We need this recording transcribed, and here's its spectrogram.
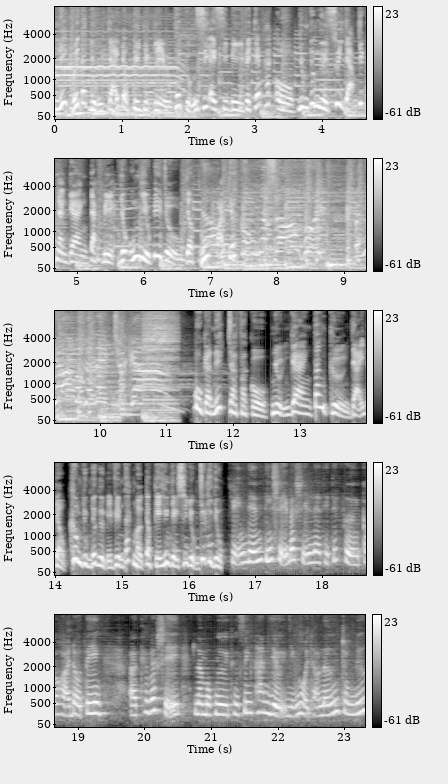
Organic với tác dụng giải độc từ dược liệu theo chuẩn CACB WHO dùng cho người suy giảm chức năng gan, đặc biệt do uống nhiều bia rượu do thuốc hóa chất. Organic Trafaco nhuận gan, tăng cường giải độc, không dùng cho người bị viêm tắc mật. Đọc kỹ hướng dẫn sử dụng trước khi dùng. Chuyển đến tiến sĩ bác sĩ Lê Thị Tuyết Phượng, câu hỏi đầu tiên. À, thưa bác sĩ, là một người thường xuyên tham dự những hội thảo lớn trong nước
